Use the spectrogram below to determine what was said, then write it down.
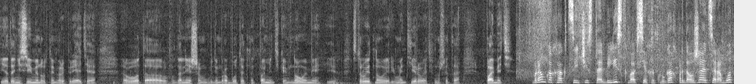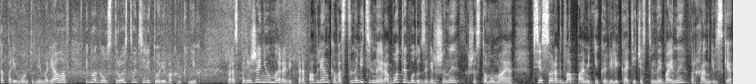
и это не сиюминутное мероприятие. Вот, а в дальнейшем мы будем работать над памятниками новыми и строить новые, ремонтировать, потому что это память. В рамках акции «Чистый обелиск» во всех округах продолжается работа по ремонту мемориалов и благоустройству территорий вокруг них. По распоряжению мэра Виктора Павленко восстановительные работы будут завершены к 6 мая. Все 42 памятника Великой Отечественной войны в Архангельске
